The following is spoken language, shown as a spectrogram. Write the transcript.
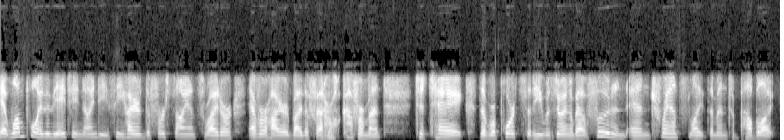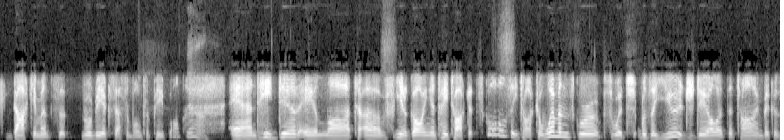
at one point in the 1890s, he hired the first science writer ever hired by the federal government to take the reports that he was doing about food and, and translate them into public documents that would be accessible to people. Yeah. And he did a lot of, you know, going and he talked at schools, he talked to women's groups, which was a huge deal at the time because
